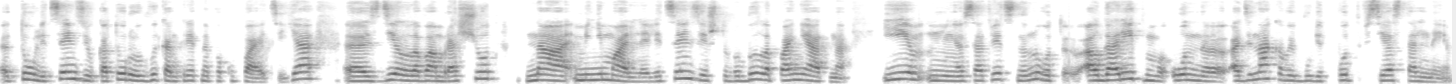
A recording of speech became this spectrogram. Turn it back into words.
э, ту лицензию, которую вы конкретно покупаете. Я э, сделала вам расчет на минимальной лицензии, чтобы было понятно. И, соответственно, ну вот алгоритм, он одинаковый будет под все остальные.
